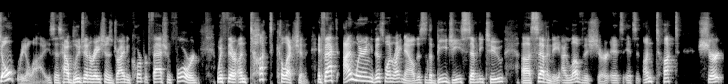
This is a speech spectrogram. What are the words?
don't realize is how Blue Generation is driving corporate fashion forward with their Untucked collection. In fact, I'm wearing this one right now. This is the BG 7270. uh, I love this shirt. It's it's an untucked shirt.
